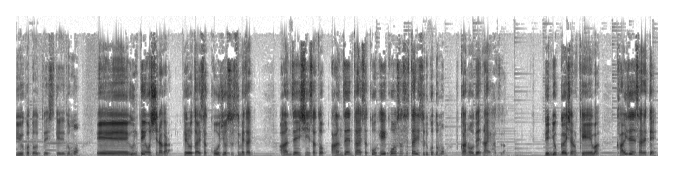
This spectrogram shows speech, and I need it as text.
いうことですけれども、えー、運転をしながらテロ対策工事を進めたり、安全審査と安全対策を並行させたりすることも不可能でないはずだ。電力会社の経営は改善されて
